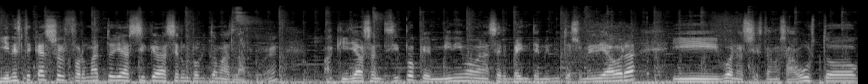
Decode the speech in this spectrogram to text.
y en este caso el formato ya sí que va a ser un poquito más largo. ¿eh? Aquí ya os anticipo que mínimo van a ser 20 minutos o media hora y bueno, si estamos a gusto,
